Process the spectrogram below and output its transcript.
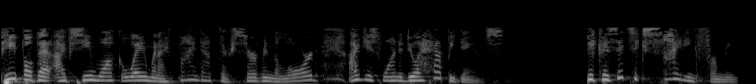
people that I've seen walk away, when I find out they're serving the Lord, I just want to do a happy dance because it's exciting for me.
